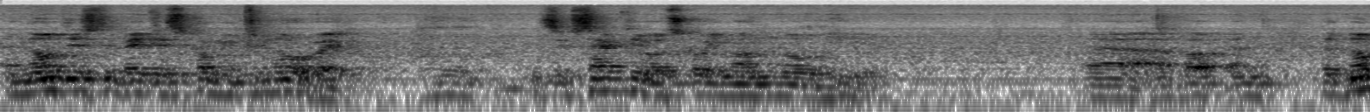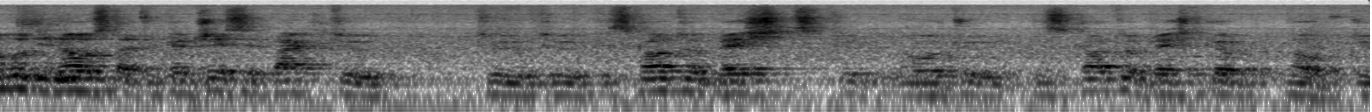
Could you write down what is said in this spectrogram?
And now this debate is coming to Norway. It's exactly what's going on now here. Uh, about, and, but nobody knows that you can trace it back to to to Piscator, Brecht, to, or to Piscator, Brecht, no, to,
